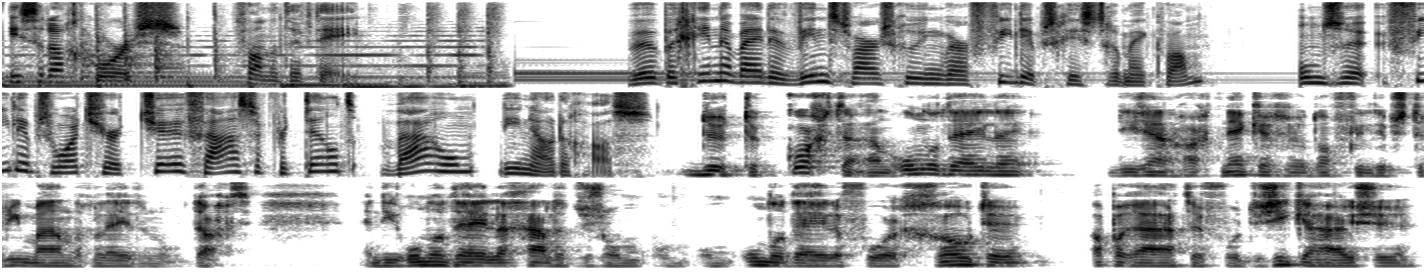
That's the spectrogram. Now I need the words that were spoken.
is de dagkoers van het FD. We beginnen bij de winstwaarschuwing waar Philips gisteren mee kwam. Onze Philips-watcher Tjeu Vase vertelt waarom die nodig was. De tekorten aan onderdelen die zijn hardnekkiger dan Philips drie maanden geleden nog dacht. En die onderdelen gaat het dus om, om, om onderdelen voor grote apparaten voor de ziekenhuizen.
